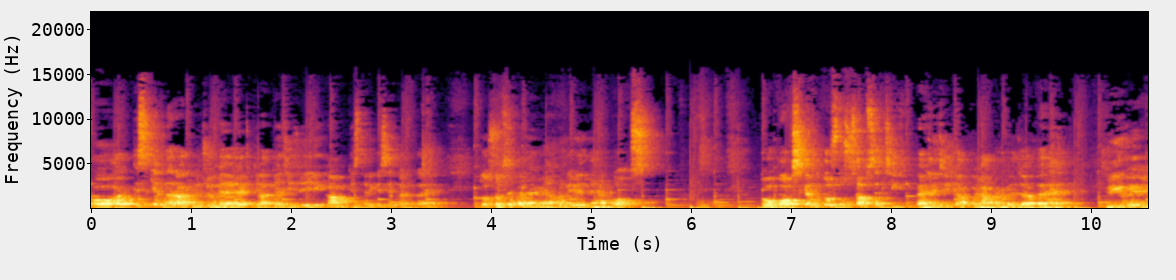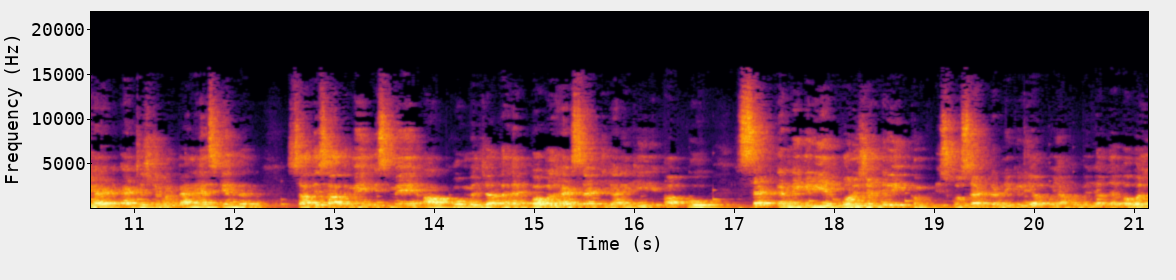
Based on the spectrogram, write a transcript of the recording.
और इसके अंदर आखिर जो है क्या क्या चीज़ें ये काम किस तरीके से करता है। तो सबसे पहले हम यहाँ पर ले लेते हैं बॉक्स तो बॉक्स के अंदर दोस्तों, सबसे चीज़, पहली चीज़ आपको यहाँ पर मिल जाता है three way head adjustable pan है इसके अंदर। साथ ही साथ में इसमें आपको मिल जाता है बबल हेड सेट यानी कि आपको सेट करने के लिए हॉरिजॉन्टली इसको सेट करने के लिए आपको यहाँ पर मिल जाता है बबल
